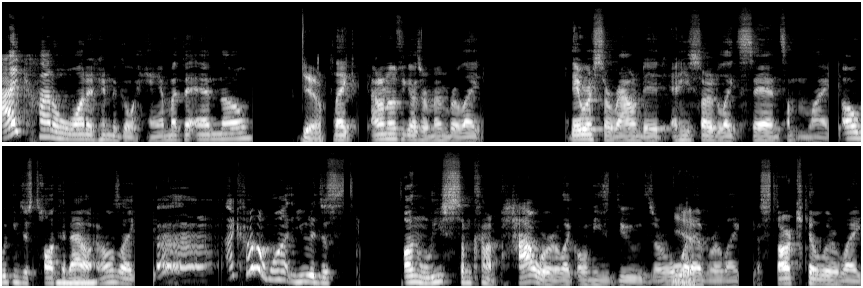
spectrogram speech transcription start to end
I kind of wanted him to go ham at the end though. Yeah. Like I don't know if you guys remember, like they were surrounded, and he started like saying something like, "Oh, we can just talk it out," and I was like, uh, I kind of want you to just unleash some kind of power like on these dudes or Yeah. whatever, like a Starkiller, like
